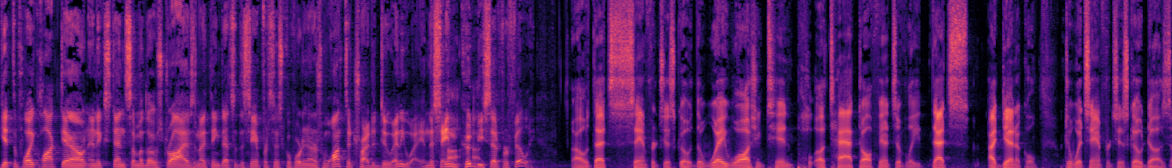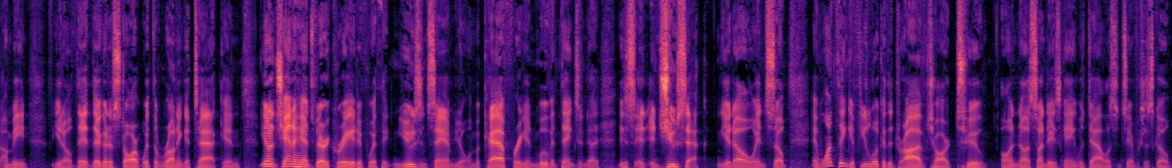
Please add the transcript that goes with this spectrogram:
get the play clock down, and extend some of those drives. And I think that's what the San Francisco 49ers want to try to do anyway. And the same uh, could be said for Philly. Oh, that's San Francisco. The way Washington pl- attacked offensively, that's identical to what San Francisco does. I mean, you know, they, they're going to start with the running attack. And, you know, Shanahan's very creative with it, using Samuel and McCaffrey and moving things and, uh, and, and Juszczyk, you know. And so, and one thing, if you look at the drive chart, too, on uh, Sunday's game with Dallas and San Francisco,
